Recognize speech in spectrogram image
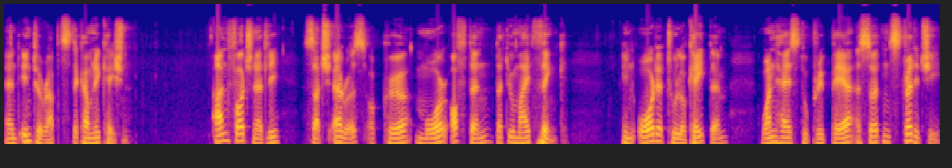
and interrupts the communication. Unfortunately, such errors occur more often than you might think. In order to locate them, one has to prepare a certain strategy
